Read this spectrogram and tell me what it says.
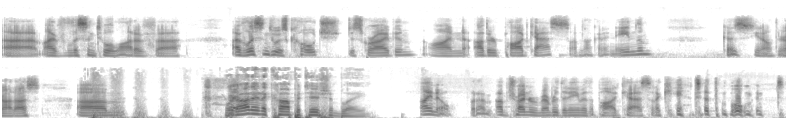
Um, I've listened to a lot of uh, I've listened to his coach describe him on other podcasts. I'm not going to name them because you know they're not us. Um, We're not in a competition, Blaine. I know, but I'm I'm trying to remember the name of the podcast, and I can't at the moment.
